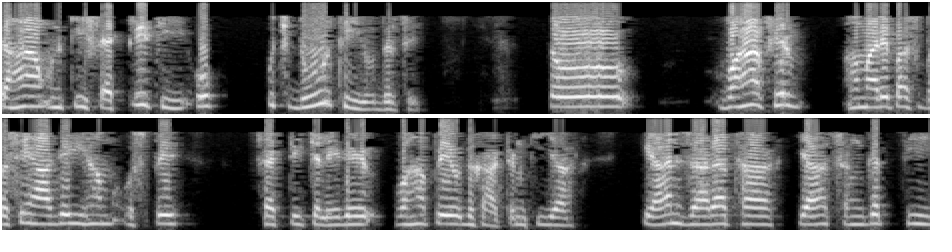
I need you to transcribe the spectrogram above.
जहाँ उनकी फैक्ट्री थी, वो कुछ दूर थी उधर से। तो वहाँ फिर हमारे पास बसें आ गई, हम उस पे फैक्ट्री चले गए वहाँ पे उद्घाटन किया। क्या नज़ारा था क्या संगत थी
